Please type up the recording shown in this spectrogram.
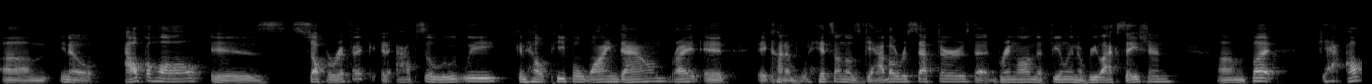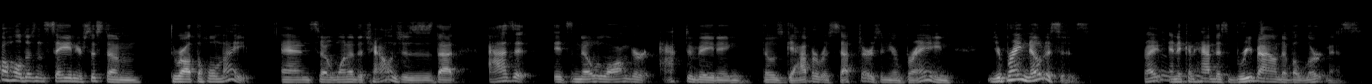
um, you know, alcohol is soporific. It absolutely can help people wind down, right? It it kind of hits on those GABA receptors that bring on the feeling of relaxation. Um, but alcohol doesn't stay in your system throughout the whole night. And so one of the challenges is that as it it's no longer activating those GABA receptors in your brain, your brain notices right? Mm-hmm. And it can have this rebound of alertness.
